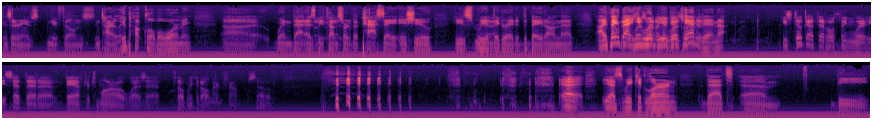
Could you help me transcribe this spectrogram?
considering his new films entirely about global warming. Uh, when that has become sort of a passe issue, he's reinvigorated debate on that. I think But that he he would be a good candidate, and I, He's still got that whole thing where he said that uh, Day After Tomorrow was a film we could all learn from. So uh, yes, we could learn that um, the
